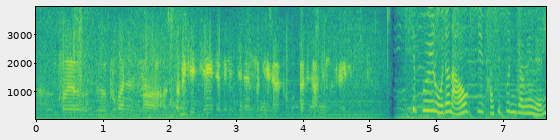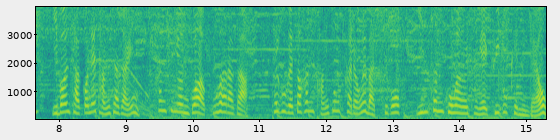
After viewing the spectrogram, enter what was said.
어, 그, 그, 그건 뭐 어떻게 진행되고 있는지는 뭐 제가 그것까지 말씀드리겠습니다. 19일 오전 9시 40분경에는 이번 사건의 당사자인 한승연과 구하라가 태국에서 한 방송 촬영을 마치고 인천공항을 통해 귀국했는데요.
